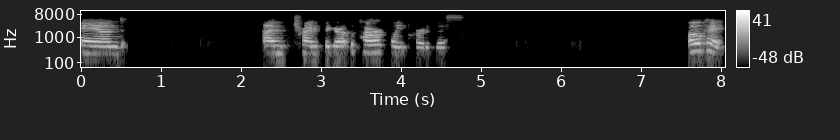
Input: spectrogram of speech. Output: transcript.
and I'm trying to figure out the PowerPoint part of this. Okay,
